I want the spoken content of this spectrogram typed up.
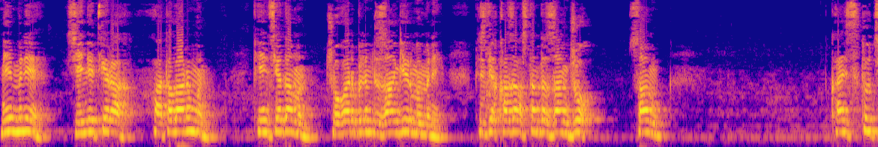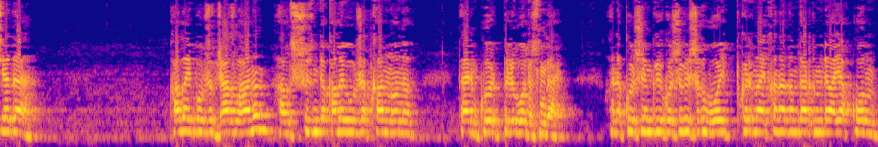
Мен міне зейнеткер аталарыңмын пенсиядамын жоғары білімді заңгермін міне. Бізде қазақстанда заң жоқ. Заң конституцияда қалай болып жа- жазылғанын ал іс жүзінде қалай болып жатқанын оны бәрін көріп біліп отырсыңдар. Ана көшеге көшеге шығып ой пікірін айтқан адамдарды міне аяқ қолын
